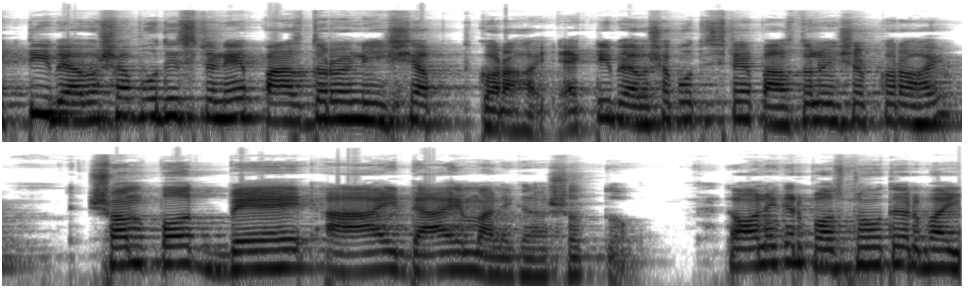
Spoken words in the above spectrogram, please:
একটি ব্যবসা প্রতিষ্ঠানে পাঁচ ধরনের হিসাব করা হয়। একটি ব্যবসা প্রতিষ্ঠানে পাঁচ ধরনের হিসাব করা হয়। সম্পদ, ব্যয়, আয়, দায়, মালিকানা সত্য। তো অনেকের প্রশ্ন হতে পারে, ভাই,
